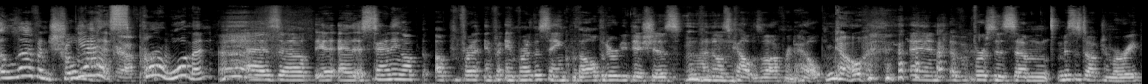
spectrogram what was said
eleven children. yes, after, poor woman. As uh, as standing up up in front in front of the sink with all the dirty dishes. I know it's Calvin's not offering to help. Mm-hmm. No. and uh, versus um, Mrs. Dr. Murray,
